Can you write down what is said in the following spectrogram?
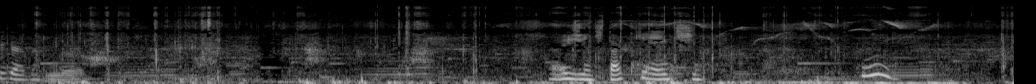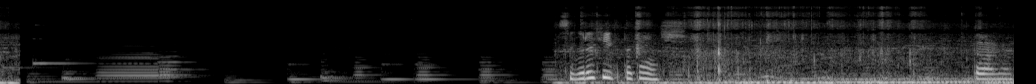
Obrigada. Ai, gente, tá quente. Ui. Segura aqui que tá quente. Toma.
